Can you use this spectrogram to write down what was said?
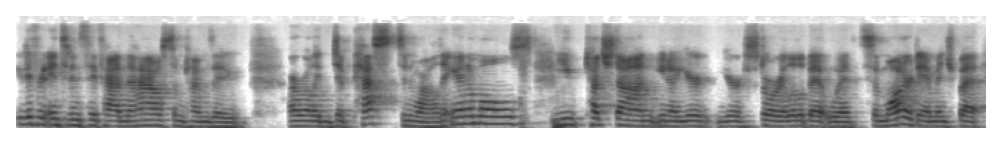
different incidents they've had in the house. Sometimes they are related to pests and wild animals. You touched on, you know, your your story a little bit with some water damage, but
